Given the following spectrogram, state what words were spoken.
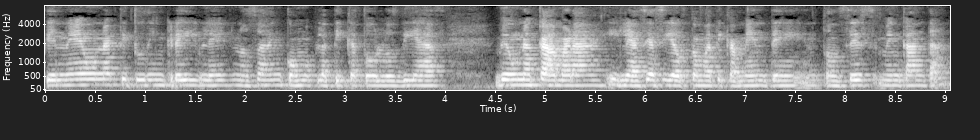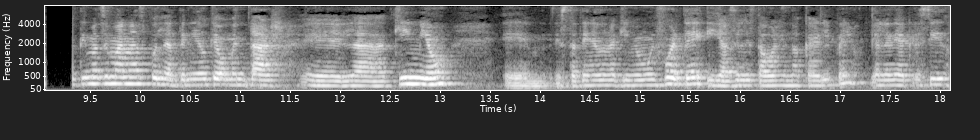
tiene una actitud increíble, no saben cómo platica todos los días ve una cámara y le hace así automáticamente, entonces me encanta. Las últimas semanas pues le han tenido que aumentar eh, la quimio, eh, está teniendo una quimio muy fuerte y ya se le está volviendo a caer el pelo, ya le había crecido.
